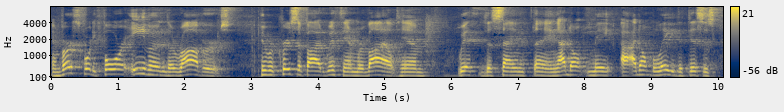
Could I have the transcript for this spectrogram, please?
In verse 44, even the robbers who were crucified with him reviled him with the same thing. I don't mean, I don't believe that this is,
